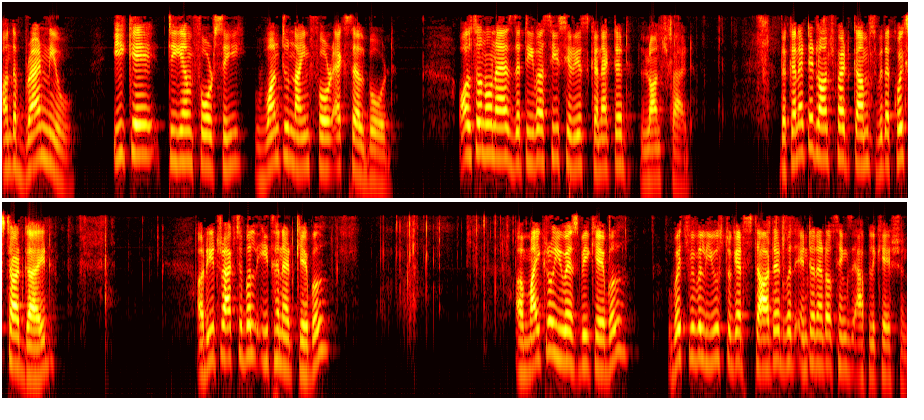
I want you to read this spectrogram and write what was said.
on the brand new EK TM4C 1294XL board, also known as the TIVA C series connected launchpad. The connected launchpad comes with a quick start guide, a retractable Ethernet cable, a micro USB cable which we will use to get started with Internet of Things application.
